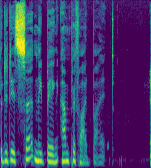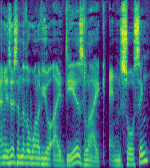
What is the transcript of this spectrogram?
but it is certainly being amplified by it. And is this another one of your ideas like end sourcing?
